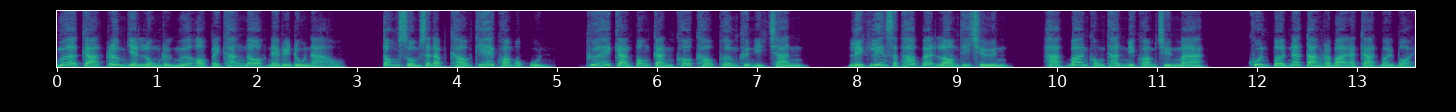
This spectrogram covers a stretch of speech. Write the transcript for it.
เมื่ออากาศเริ่มเย็นลงหรือเมื่อออกไปข้างนอกในฤดูหนาว ต้องสวมสนับเข่าที่ให้ความอบอุ่น เพื่อให้การป้องกันข้อเข่าเพิ่มขึ้นอีกชั้น หลีกเลี่ยงสภาพแวดล้อมที่ชื้น หากบ้านของท่านมีความชื้นมาก ควรเปิดหน้าต่างระบายอากาศบ่อย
